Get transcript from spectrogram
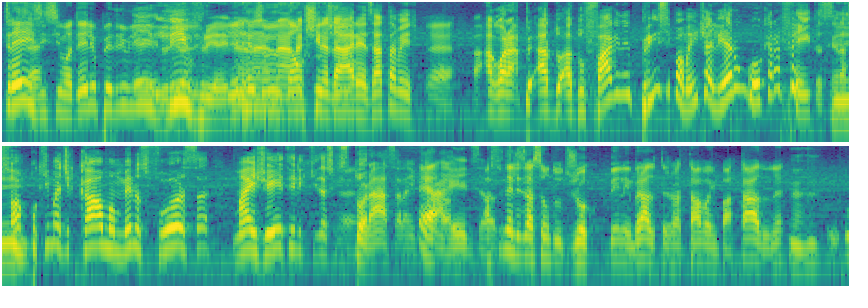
três É. em cima dele e o Pedrinho É, livre. livre ali. ali E ele na, resolveu na, dar na um chute. da área, exatamente. É. Agora, a do, a do Fagner, principalmente ali, era um gol que era feito. Assim, era só um pouquinho mais de calma, menos força, mais jeito. Ele quis, acho que, estourar, sei lá, enfiar É, na rede. sei A finalização do jogo, bem lembrado, já tava empatado, né? Uhum. O,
